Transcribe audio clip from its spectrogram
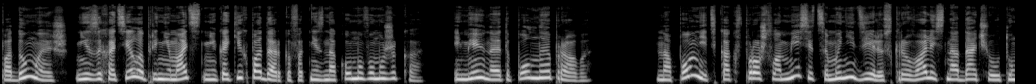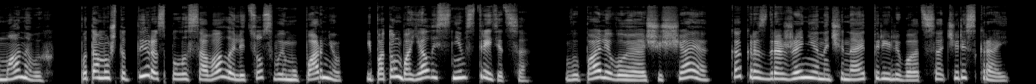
Подумаешь, не захотела принимать никаких подарков от незнакомого мужика. Имею на это полное право. Напомнить, как в прошлом месяце мы неделю скрывались на даче у Тумановых, потому что ты располосовала лицо своему парню и потом боялась с ним встретиться, выпаливаю и ощущая, как раздражение начинает переливаться через край.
